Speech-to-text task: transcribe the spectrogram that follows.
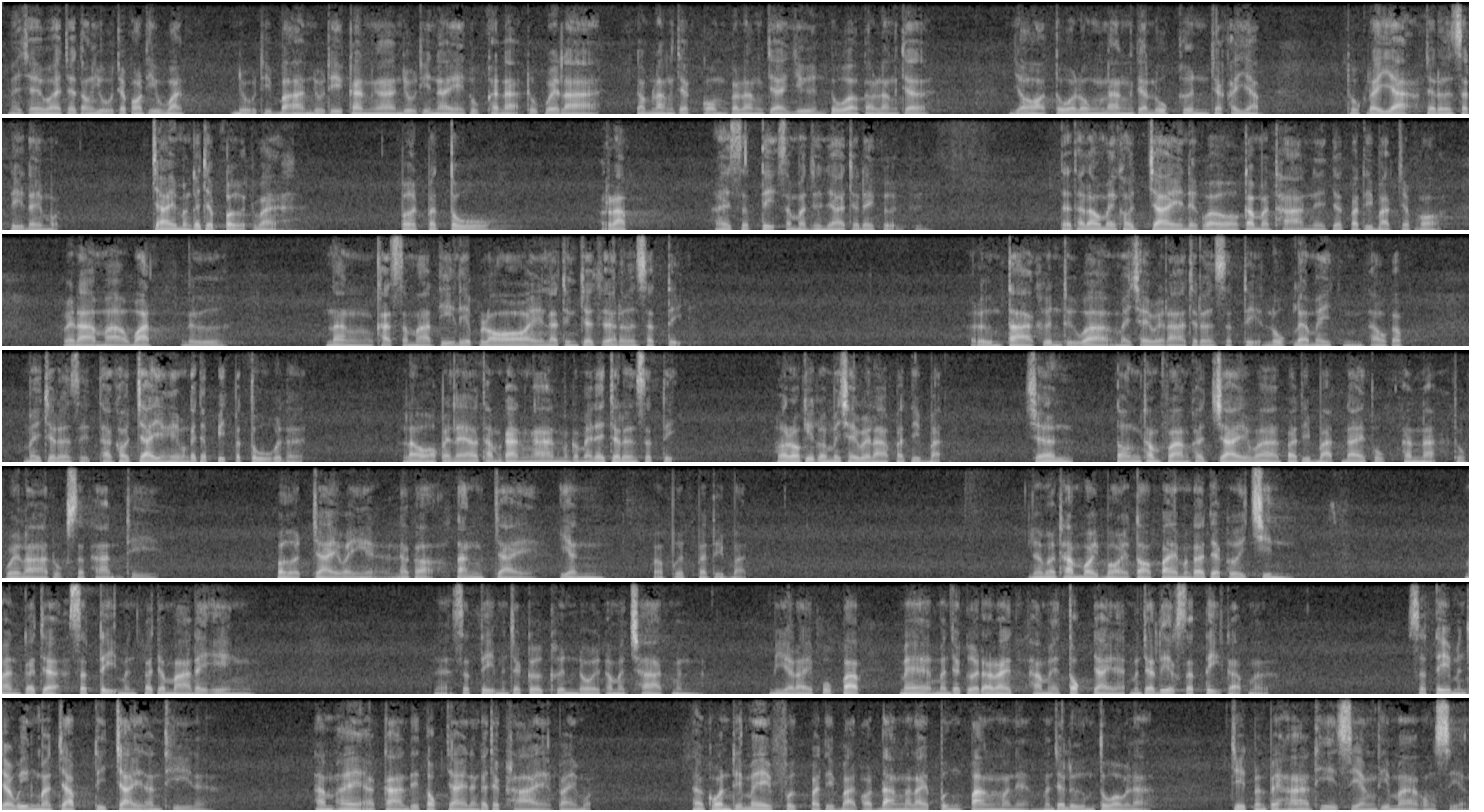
ไม่ใช่ว่าจะต้องอยู่เฉพาะที่วัด อยู่ที่บ้านอยู่ที่การงานอยู่ที่ไหนทุกขณะทุกเวลากำลังจะก้มกำลังจะยืนตัวกำลังจะย่อตัวลงนั่งจะลุกขึ้นจะขยับ ทุกระยะจะเดินสติได้หมด ใจมันก็จะเปิดไว้ เปิดประตู รับให้สติสัมปชัญญะจะได้เกิดขึ้น แต่ถ้าเราไม่เข้าใจนึกว่าโอ้กรรมฐานนี่จะปฏิบัติเฉพาะเวลามาวัดหรือนั่งขัดสมาธิเรียบร้อย แล้วถึงจะเจริญสติ ลืมตาขึ้นถือว่าไม่ใช่เวลาเจริญสติลุกแล้วไม่เท่ากับไม่เจริญสติถ้าเข้าใจอย่างนี้มันก็จะปิดประตูไปเลย เราออกไปแล้วทำการงานมันก็ไม่ได้เจริญสติ เพราะเราคิดว่าไม่ใช่เวลาปฏิบัติ ฉะนั้นต้องทำความเข้าใจว่าปฏิบัติได้ทุกขณะ ทุกเวลาทุกสถานที่ เปิดใจไว้เงี้ยแล้วก็ตั้งใจเพียรประพฤติปฏิบัติ แล้วมาทำบ่อยๆ ต่อไปมันก็จะเคยชิน มันก็จะสติมันก็จะมาได้เองสติมันจะเกิดขึ้นโดยธรรมชาติมัน มีอะไรปุ๊บปั๊บแม้มันจะเกิดอะไรทำให้ตกใจเนี่ยมันจะเรียกสติกลับมา สติมันจะวิ่งมาจับที่ใจทันทีเนี่ยทำให้อาการที่ตกใจนั้นก็จะคลายไปหมด ถ้าคนที่ไม่ฝึกปฏิบัติพอดังอะไรปึงปังมาเนี่ย มันจะลืมตัวไปแล้ว จิตมันไปหาที่เสียงที่มาของเสียง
